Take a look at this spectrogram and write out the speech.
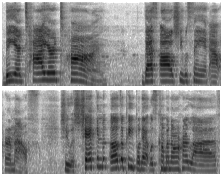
The entire time, that's all she was saying out her mouth. She was checking the other people that was coming on her live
